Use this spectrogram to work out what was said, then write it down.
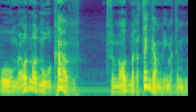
הוא מאוד מאוד מורכב. ומאוד מרתק גם אם אתם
